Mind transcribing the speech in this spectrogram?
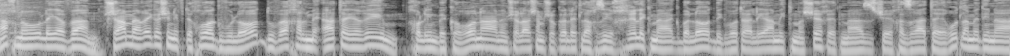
אנחנו ליוון. שם מהרגע שנפתחו הגבולות דווח על מעט תיירים חולים בקורונה. הממשלה שם שוקלת להחזיר חלק מההגבלות בעקבות העלייה המתמשכת מאז שחזרה התיירות למדינה.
